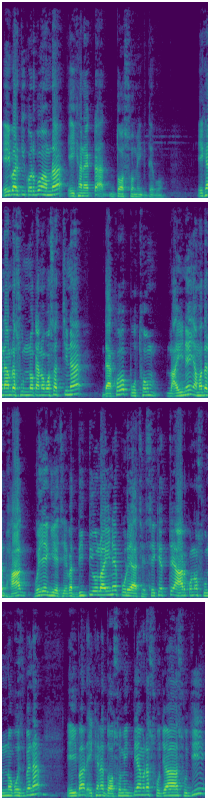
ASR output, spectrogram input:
এইবার কি করব আমরা? এইখানে একটা দশমিক দেব। এখানে আমরা শূন্য কেন বসাচ্ছি না? দেখো, প্রথম লাইনেই আমাদের ভাগ হয়ে গিয়েছে। এবার দ্বিতীয় লাইনে পড়ে আছে। সেক্ষেত্রে আর কোনো শূন্য বসবে না। এইবার এখানে দশমিক দিয়ে আমরা সোজাসুজি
